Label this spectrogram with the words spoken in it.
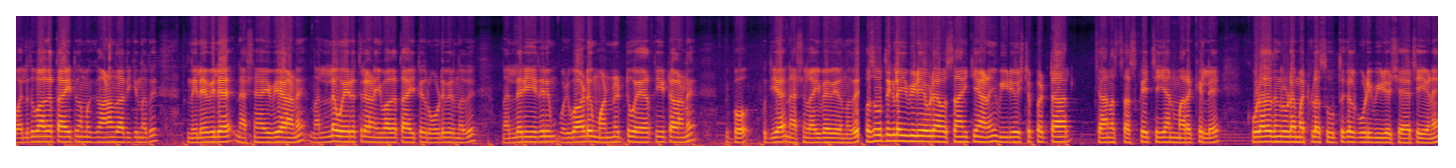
വലതു ഭാഗത്തായിട്ട് നമുക്ക് കാണാൻ സാധിക്കുന്നത് നിലവിലെ നാഷണൽ ഹൈവേ ആണ്. നല്ല ഉയരത്തിലാണ് ഈ ഭാഗത്തായിട്ട് റോഡ് വരുന്നത്. നല്ല രീതിയിലും ഒരുപാട് മണ്ണിട്ട് ഉയർത്തിയിട്ടാണ് ഇപ്പോൾ പുതിയ നാഷണൽ ഹൈവേ വരുന്നത്. അപ്പോൾ സുഹൃത്തുക്കളെ ഈ വീഡിയോ ഇവിടെ അവസാനിക്കുകയാണ്. വീഡിയോ ഇഷ്ടപ്പെട്ടാൽ ചാനൽ സബ്സ്ക്രൈബ് ചെയ്യാൻ മറക്കല്ലേ? കൂടാതെ നിങ്ങളുടെ മറ്റുള്ള സുഹൃത്തുക്കൾ കൂടി വീഡിയോ ഷെയർ ചെയ്യണേ.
